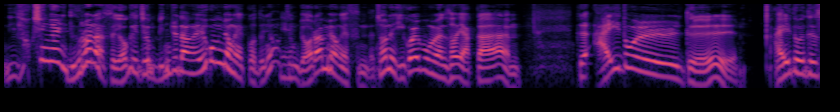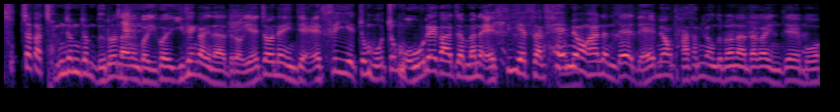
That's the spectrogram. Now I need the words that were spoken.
이 혁신위원이 늘어났어요. 여기 지금 민주당은 7명 했거든요. 예. 지금 11명 했습니다. 저는 이걸 보면서 약간 그 아이돌들 아이돌들 숫자가 점점점 늘어나는 거 이거 이 생각이 나더라고. 예전에 이제 SE 좀, 뭐좀 오래 가자면 SES 한 3명 하는데 4명, 5명 늘어나다가 이제 뭐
